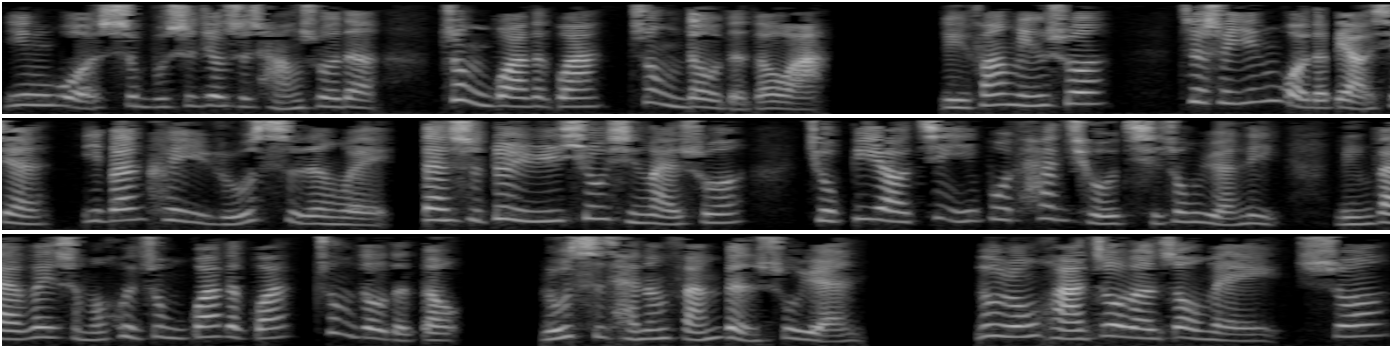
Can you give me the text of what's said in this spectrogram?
因果是不是就是常说的种瓜的瓜，种豆的豆啊？”李方明说：“这是因果的表现，一般可以如此认为。但是对于修行来说，就必要进一步探求其中原理，明白为什么会种瓜的瓜，种豆的豆，如此才能返本溯源。陆荣华皱了皱眉，说：“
